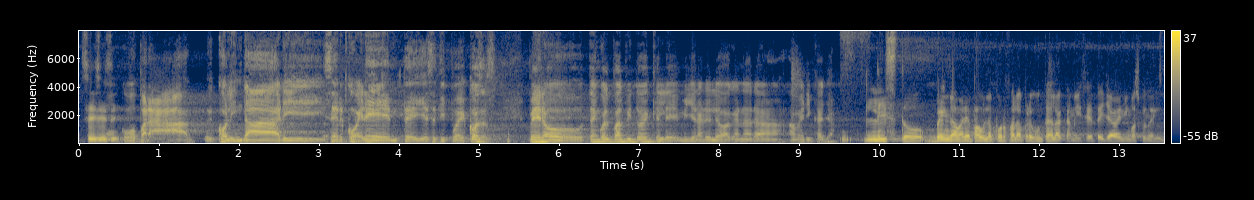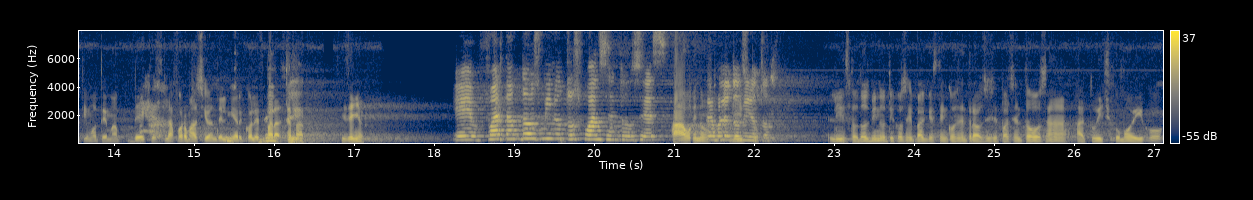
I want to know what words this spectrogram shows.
Sí, sí, sí. Como para colindar y ser coherente y ese tipo de cosas. Pero tengo el pálpito de que el Millonario le va a ganar a América ya. Listo. Venga, María Paula, porfa, la pregunta de la camiseta y ya venimos con el último tema de que es la formación del miércoles para cerrar. Sí, señor. Eh, faltan dos minutos, Juanse, entonces. Ah, bueno. Tenemos dos minutos. Listo, dos minuticos ahí para que estén concentrados y se pasen todos a, a Twitch, como dijo,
